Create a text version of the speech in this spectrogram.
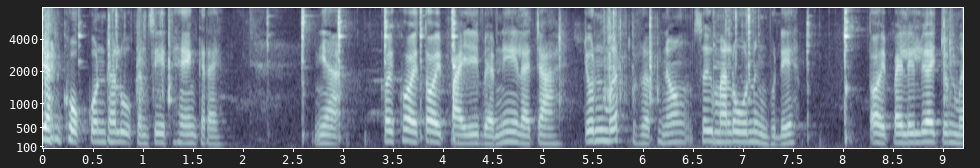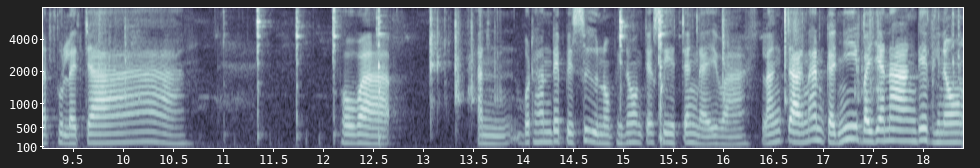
ย่านโคกก้นทะลุกันเศษแห้งก็ได้เนี่ยค่อยๆต่อยไปแบบนี้แหละจ้าจนหมดพุ่นละพี่น้อง ซื้อมาโลหนึ่งพุ่นเด้ต่อยไปเรื่อยๆ จนหมดพุ่นละจ้า เพราะว่า อันบ่ทันได้ไปซื้อเนาะพี่น้องจักเสียจังไดวะหลังจากนั้นก็ยี่ใบยานางเด้พี่น้อง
